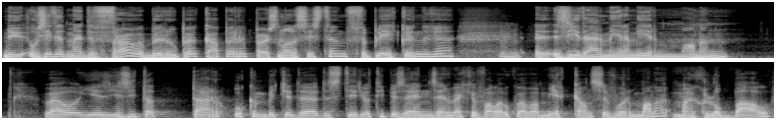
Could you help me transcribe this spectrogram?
Nu, hoe zit het met de vrouwenberoepen? Kapper, personal assistant verpleegkundige. Mm -hmm. uh, zie je daar meer en meer mannen? Wel, je, je ziet dat daar ook een beetje de, de stereotypen zijn, zijn weggevallen. Ook wel wat meer kansen voor mannen. Maar globaal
